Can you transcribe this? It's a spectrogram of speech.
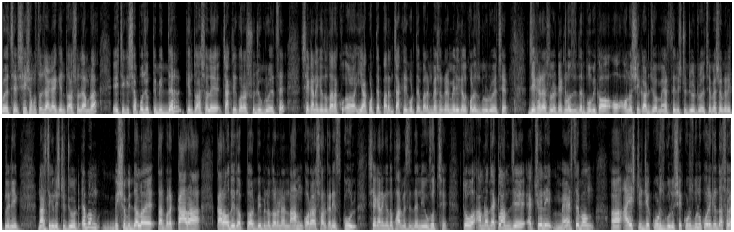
রয়েছে। সেই সমস্ত জায়গায় কিন্তু আসলে আমরা এই চিকিৎসা প্রযুক্তিবিদদের কিন্তু আসলে চাকরি করার সুযোগ রয়েছে। সেখানে কিন্তু তারা ইয়া করতে পারেন, চাকরি করতে পারেন। বেসরকারি মেডিকেল কলেজগুলো রয়েছে, যেখানে আসলে টেকনোলজিদের ভূমিকা অনস্বীকার্য। ম্যাথস ইনস্টিটিউট রয়েছে, বেসরকারি ক্লিনিক নার্সিং ইনস্টিটিউট এবং বিশ্ববিদ্যালয়ে তারপরে কারা কারা অধিদপ্তর, বিভিন্ন ধরনের নাম করা সরকারি স্কুল, সেখানে কিন্তু ফার্মেসিদের নিয়োগ হচ্ছে। তো আমরা দেখলাম যে অ্যাকচুয়ালি ম্যাথস এবং আইএসটির যে কোর্সগুলো, সেই কোর্সগুলো করে কিন্তু আসলে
